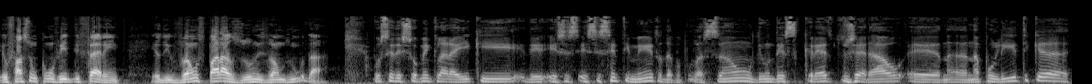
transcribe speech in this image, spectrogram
Eu faço um convite diferente. Eu digo, vamos para as urnas, vamos mudar. Você deixou bem claro aí que esse, esse sentimento da população de um descrédito geral é, na, na política,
